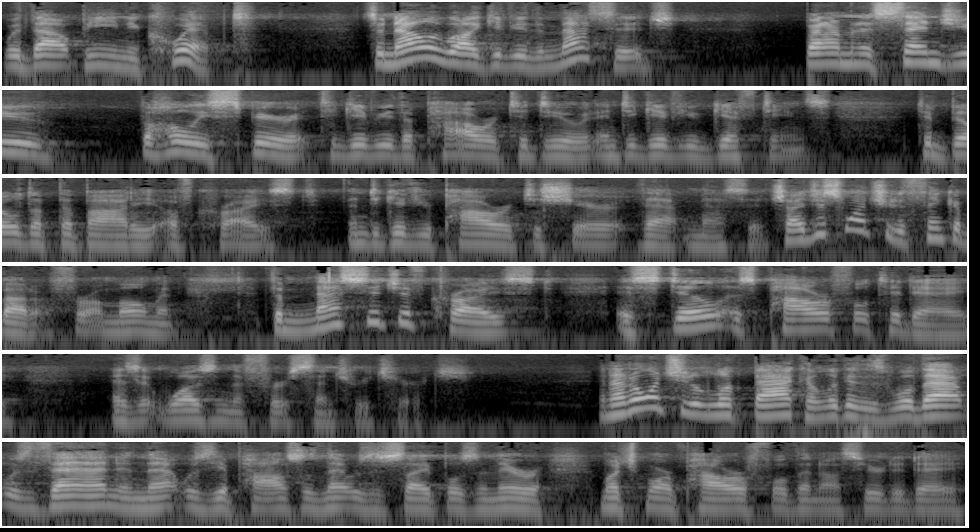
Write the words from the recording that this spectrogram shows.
without being equipped. So not only will I give you the message, but I'm going to send you the Holy Spirit to give you the power to do it and to give you giftings to build up the body of Christ and to give you power to share that message. So I just want you to think about it for a moment. The message of Christ is still as powerful today as it was in the first century church. And I don't want you to look back and look at this, well, that was then, and that was the apostles, and that was disciples, and they were much more powerful than us here today.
